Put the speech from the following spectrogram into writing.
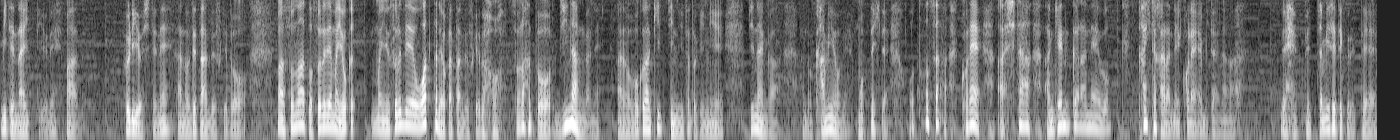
見てないっていうね、まあふりをしてね、あの出たんですけど、まあその後、それでまあよか、まあそれで終わったらよかったんですけど、その後、次男がね、あの僕がキッチンにいた時に、次男があの紙をね、持ってきて、お父さん、これ明日あげるからね、書いたからね、これ、みたいな。で、めっちゃ見せてくれて、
